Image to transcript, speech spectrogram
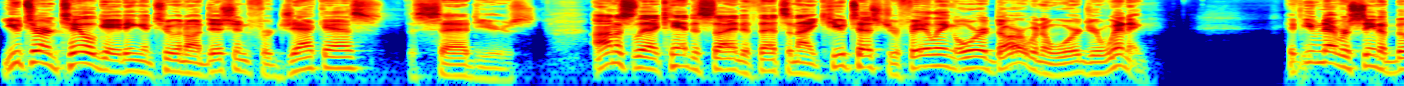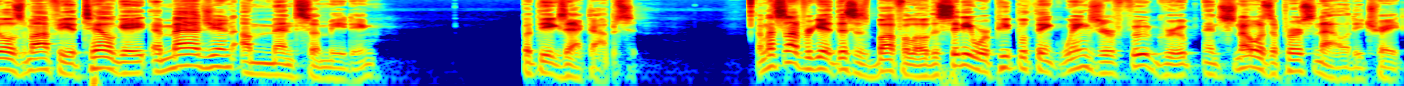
You turned tailgating into an audition for Jackass The Sad Years. Honestly, I can't decide if that's an IQ test you're failing or a Darwin Award you're winning. If you've never seen a Bills Mafia tailgate, imagine a Mensa meeting, but the exact opposite. And let's not forget, this is Buffalo, the city where people think wings are a food group and snow is a personality trait.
